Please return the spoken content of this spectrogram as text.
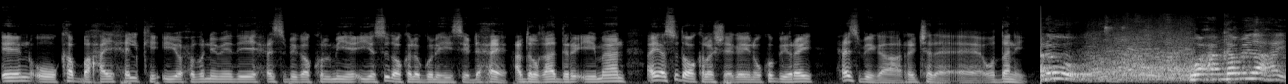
in uu ka baxay xilkii iyo xubnimadii xisbiga kulmiye iyo sidoo kale golihiisii dhexe. Cabdilqaadir iimaan ayaa sidoo kale sheegay inuu ku biiray xisbiga rajada ee waddani. Anigu waxaan ka mid ahay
